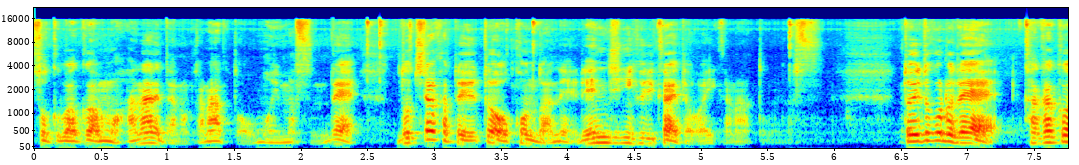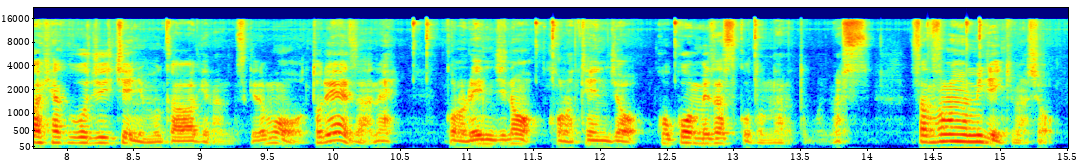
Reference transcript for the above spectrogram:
束縛はもう離れたのかなと思いますんで、どちらかというと、今度はね、レンジに振り替えた方がいいかなと思います。というところで、価格は151円に向かうわけなんですけども、とりあえずはね、このレンジのこの天井、ここを目指すことになると思います。さあ、その辺を見ていきましょう。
